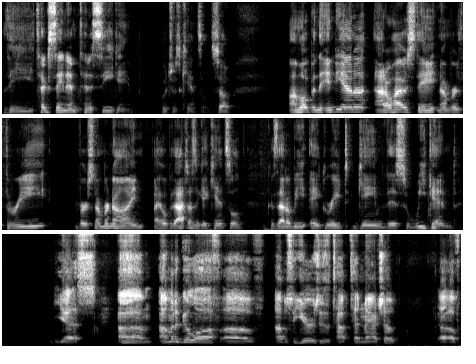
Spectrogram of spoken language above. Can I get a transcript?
the Texas A&M Tennessee game, which was canceled. So I'm hoping the Indiana at Ohio State number three verse number nine. I hope that doesn't get canceled because that'll be a great game this weekend. Yes. Um, I'm going to go off of obviously yours is a top 10 matchup. Uh, of,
